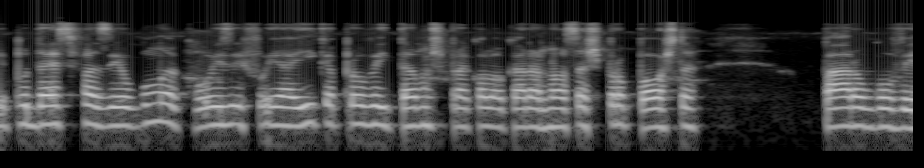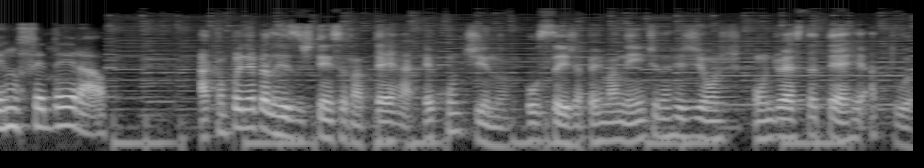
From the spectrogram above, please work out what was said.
e pudesse fazer alguma coisa, e foi aí que aproveitamos para colocar as nossas propostas para o governo federal. A campanha pela resistência na terra é contínua, ou seja, permanente nas regiões onde o STTR atua,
